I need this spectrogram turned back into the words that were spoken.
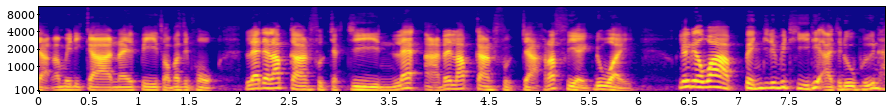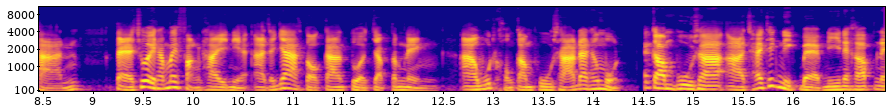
จากอเมริกาในปี 2016 และได้รับการฝึกจากจีน และอาจได้รับการฝึกจากรัสเซียอีกด้วย รียกได้ว่าเป็นยุทธวิธีที่อาจจะดูพื้นฐาน แต่ช่วยทำให้ฝั่งไทยเนี่ยอาจจะยากต่อการตรวจจับตำแหน่ง อาวุธของกัมพูชาได้ทั้งหมดกัมพูชาอาจใช้เทคนิคแบบนี้นะครับใน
